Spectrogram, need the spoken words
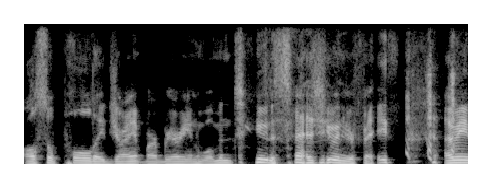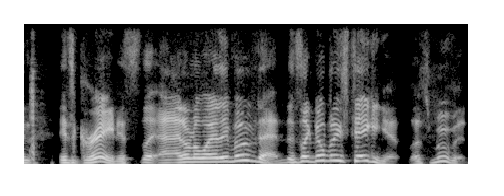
also pulled a giant barbarian woman to to smash you in your face i mean it's great it's like i don't know why they moved that it's like nobody's taking it let's move it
